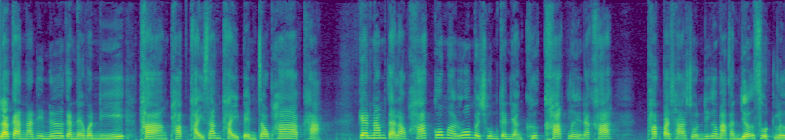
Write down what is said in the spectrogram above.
และการนัดดินเนอร์กันในวันนี้ ทางพักไทยสร้างไทยเป็นเจ้าภาพค่ะ แกนนำแต่ละพักก็มาร่วมประชุมกันอย่างคึกคักเลยนะคะ พักประชาชนที่ก็มากันเยอะสุดเล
